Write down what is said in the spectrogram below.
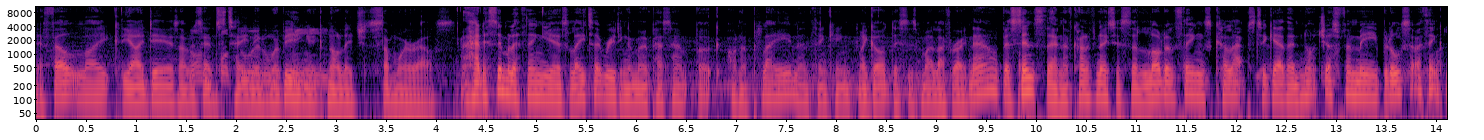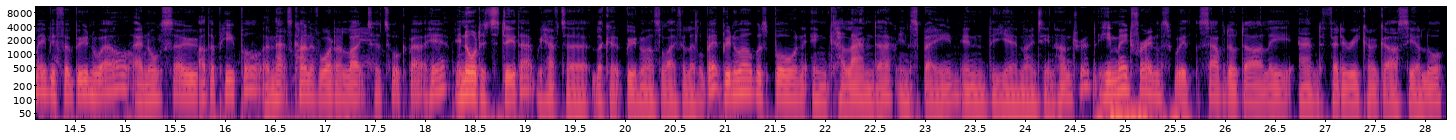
It felt like the ideas I was entertaining were being acknowledged somewhere else. I had a similar thing years later reading a Maupassant book on a plane and thinking, my god, this is my life right now. But since then, I've kind of noticed a lot of things collapse together, not just for me, but also I think maybe for Buñuel and also other people. And that's kind of what I'd like to talk about here. In order to do that, we have to look at Buñuel's life a little bit. Buñuel was born in Calanda in Spain in the year 1900. He made friends with Salvador Dali and Federico Garcia Lorca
